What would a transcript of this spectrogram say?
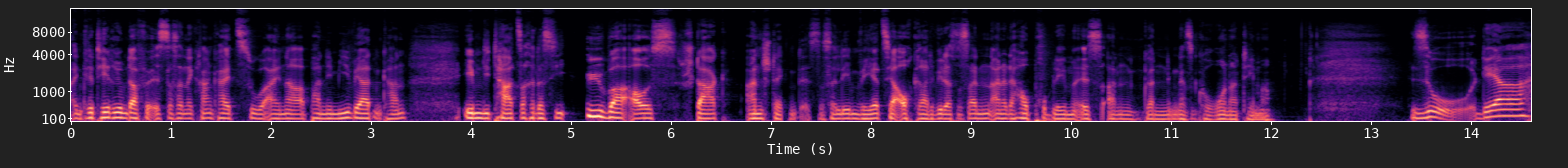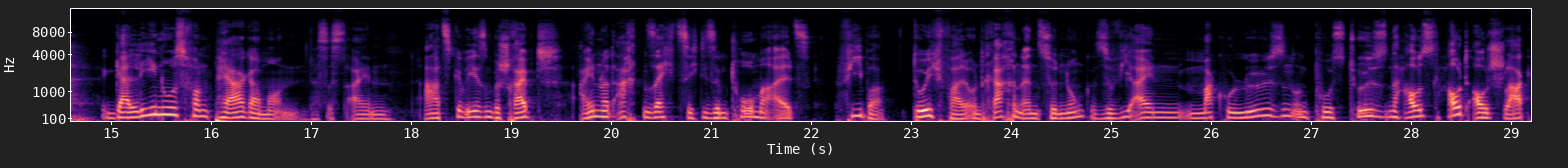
ein Kriterium dafür ist, dass eine Krankheit zu einer Pandemie werden kann. Eben die Tatsache, dass sie überaus stark ansteckend ist. Das erleben wir jetzt ja auch gerade wieder, dass das ein, einer der Hauptprobleme ist an, an dem ganzen Corona-Thema. So, der Galenus von Pergamon, das ist ein Arzt gewesen, beschreibt 168 die Symptome als Fieber, Durchfall und Rachenentzündung sowie einen makulösen und postösen Hautausschlag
